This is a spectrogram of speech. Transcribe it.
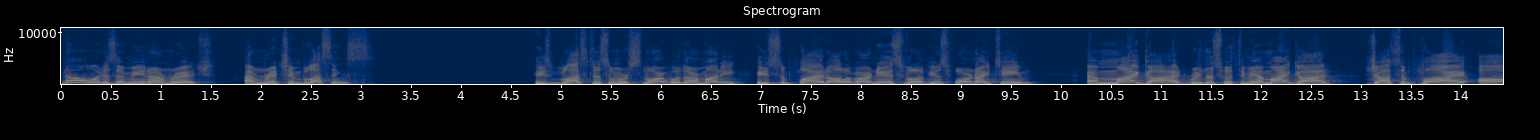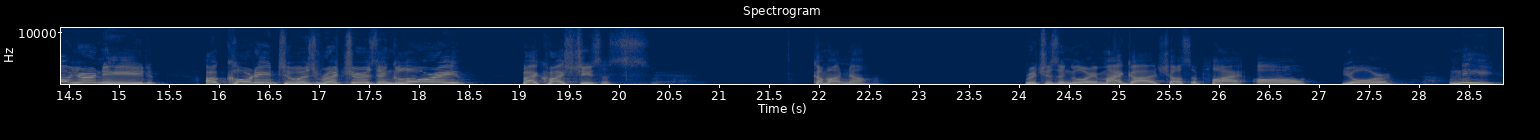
No, it doesn't mean I'm rich. I'm rich in blessings. He's blessed us and we're smart with our money. He supplied all of our needs, Philippians 4:19. And my God, read this with me, and my God shall supply all your need according to his riches and glory by Christ Jesus. Come on now. Riches and glory. My God shall supply all your need.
